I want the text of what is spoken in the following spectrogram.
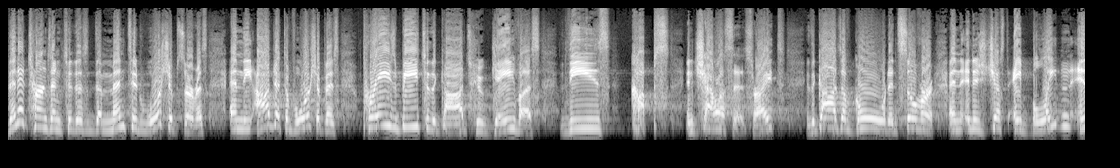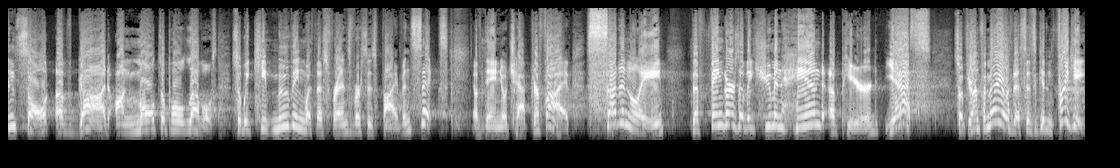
then it turns into this demented worship service. And the object of worship is praise be to the gods who gave us these cups and chalices, right? The gods of gold and silver. And it is just a blatant insult of God on multiple levels. So we keep moving with us, friends, verses 5 and 6 of Daniel chapter 5. Suddenly, the fingers of a human hand appeared. Yes. So if you're unfamiliar with this, it's getting freaky.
